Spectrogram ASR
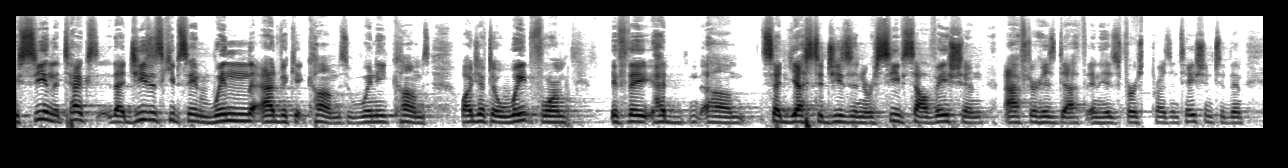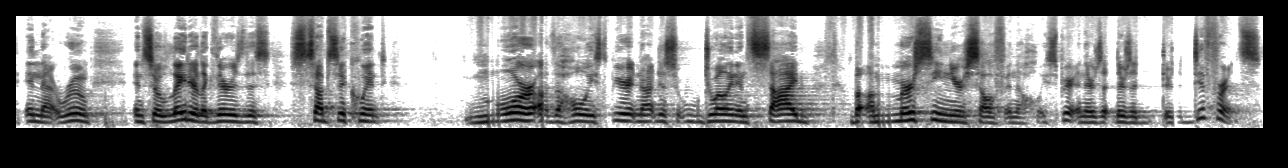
we see in the text that Jesus keeps saying, when the advocate comes, when he comes, why'd you have to wait for him? if they had um, said yes to Jesus and received salvation after his death and his first presentation to them in that room. And so later, like there is this subsequent more of the Holy Spirit, not just dwelling inside, but immersing yourself in the Holy Spirit. And there's a, there's a, there's a difference.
